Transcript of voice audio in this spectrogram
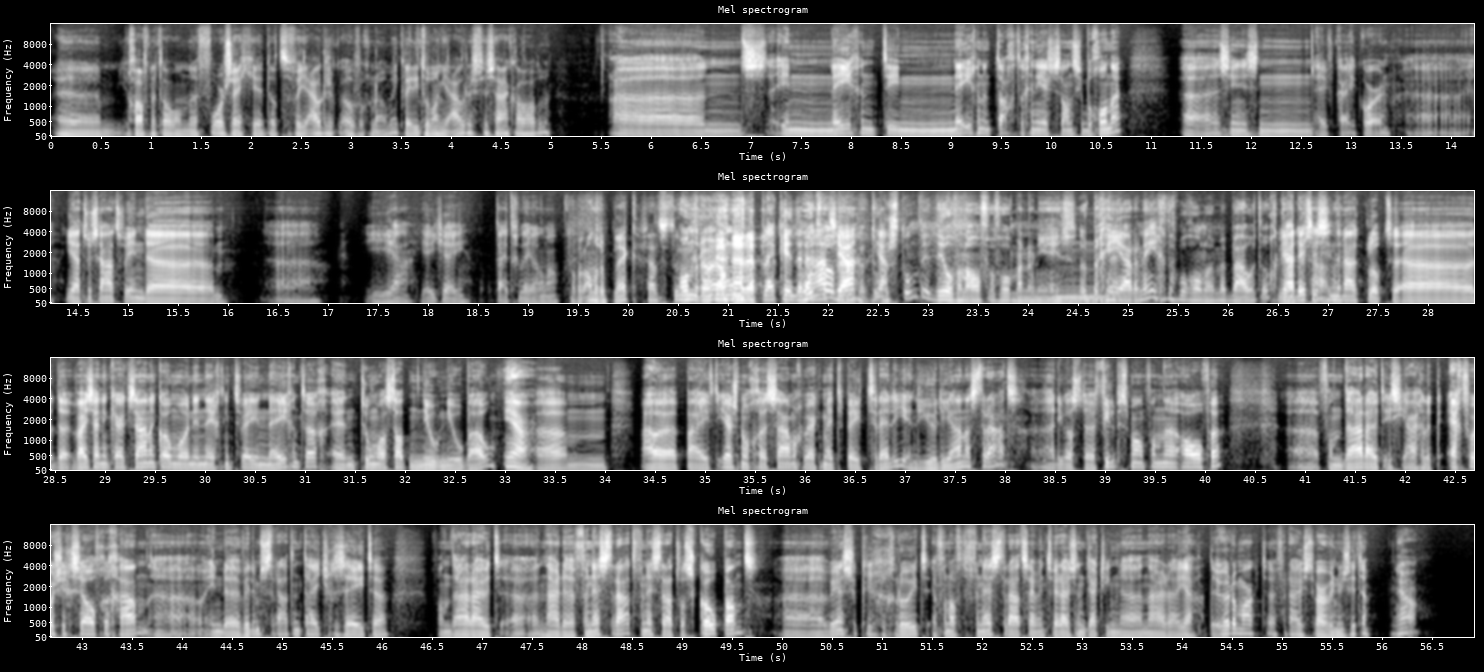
Ehm, je gaf net al een eh, voorzetje dat van je ouders hebt overgenomen. Ik weet niet hoe lang je ouders de zaak al hadden. Eh, s- in 1989 in eerste instantie begonnen. Eh, sinds, even kijken hoor. Eh, ja, toen zaten we in de, eh, ja, jeetje, tijd geleden allemaal. Op een andere plek zaten ze toen. Onder een andere plek inderdaad, ja. denken, Toen ja. bestond dit deel van Alpha volgens mij nog niet eens. Dat begin Nee. jaren negentig begonnen met bouwen, toch? Ja, dit is inderdaad klopt. De, wij zijn in Kerkzaan komen wonen in 1992 en toen was dat nieuw nieuwbouw. Ja, Ehm maar eh, pa heeft eerst nog eh, samengewerkt met P. Trelli in de Julianastraat. Eh, die was de Philipsman van Alphen. Eh, van daaruit is hij eigenlijk echt voor zichzelf gegaan. In de Willemstraat een tijdje gezeten. Van daaruit naar de Vanesstraat. Vanesstraat was kooppand. Eh, weer een stukje gegroeid. En vanaf de Vanesstraat zijn we in 2013 eh, naar de, ja, de Euromarkt verhuisd waar we nu zitten. ja.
